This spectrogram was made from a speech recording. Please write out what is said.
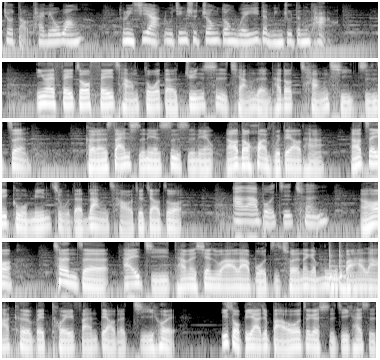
就倒台流亡。突尼西亚如今是中东唯一的民主灯塔。因为非洲非常多的军事强人，他都长期执政，可能三十年、四十年，然后都换不掉他。然后这一股民主的浪潮就叫做阿拉伯之春。然后趁着埃及他们陷入阿拉伯之春，那个穆巴拉克被推翻掉的机会，伊索比亚就把握这个时机，开始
